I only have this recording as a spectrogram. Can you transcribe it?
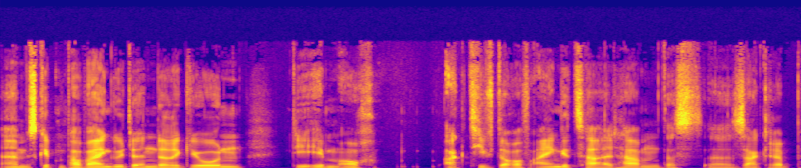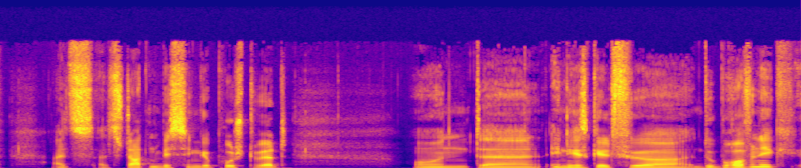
Ähm, es gibt ein paar Weingüter in der Region, die eben auch aktiv darauf eingezahlt haben, dass äh, Zagreb als, als Stadt ein bisschen gepusht wird. Und äh, ähnliches gilt für Dubrovnik,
